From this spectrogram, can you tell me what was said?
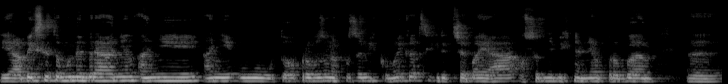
Já bych se tomu nebránil ani, ani u toho provozu na pozemních komunikacích, kdy třeba já osobně bych neměl problém eh,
